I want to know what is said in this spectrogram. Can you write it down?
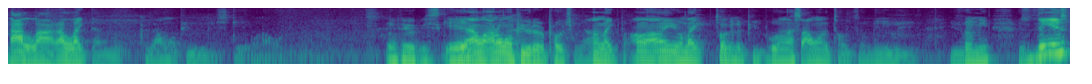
not a lot. I like that look because I want people to be scared when I walk. When people be scared. Yeah, I don't, I don't want people to approach me. I don't like. I don't, I don't even like talking to people unless I want to talk to them anyway. You feel me? The thing is,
